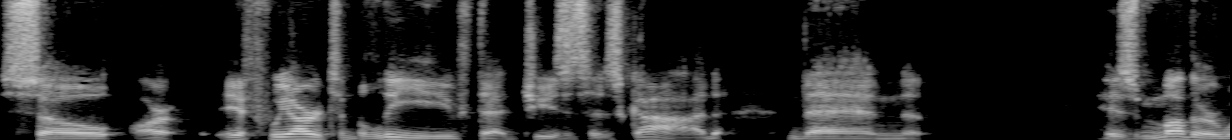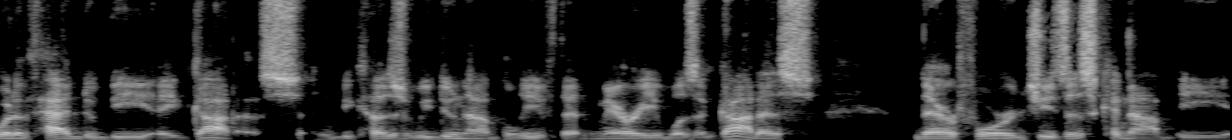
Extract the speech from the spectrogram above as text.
so our, if we are to believe that Jesus is God, then his mother would have had to be a goddess. And because we do not believe that Mary was a goddess, therefore Jesus cannot be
